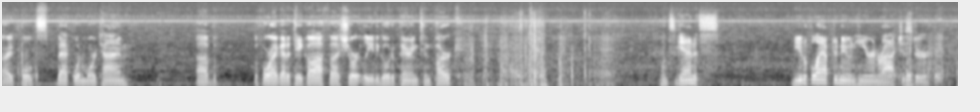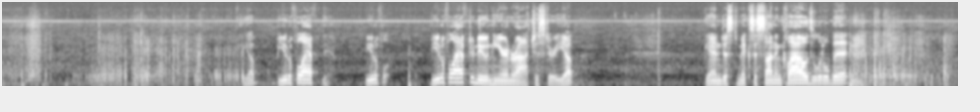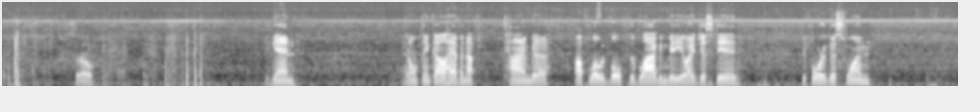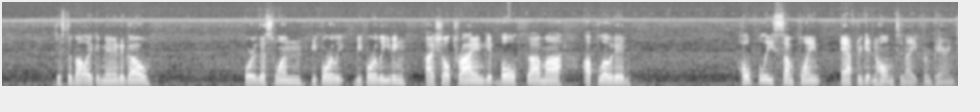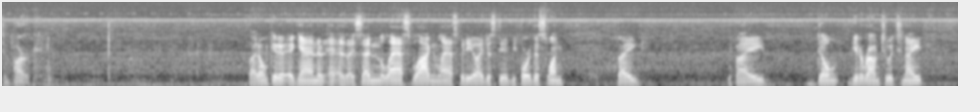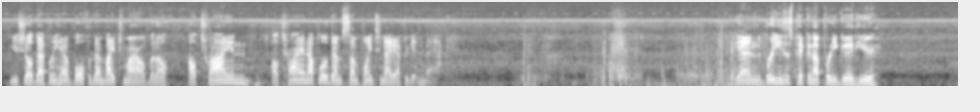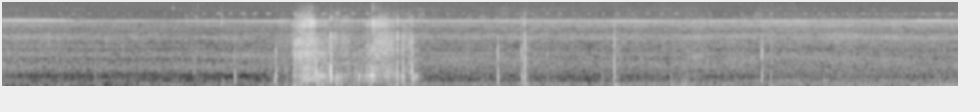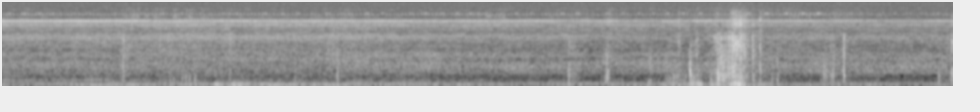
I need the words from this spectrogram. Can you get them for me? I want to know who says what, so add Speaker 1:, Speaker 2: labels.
Speaker 1: All right, folks, back one more time. Uh, before I got to take off uh, shortly to go to Parrington Park. Once again, it's beautiful afternoon here in Rochester. Yep, beautiful ap- beautiful beautiful afternoon here in Rochester. Yep. Again, just mix of sun and clouds a little bit and so again, I don't think I'll have enough time to upload both the vlog and video I just did before this one. Just about like a minute ago. For this one, before le- before leaving, I shall try and get both um, uh, uploaded. Hopefully, some point after getting home tonight from Parrington Park. If I don't get it again, as I said in the last vlog and last video I just did before this one, if I if I don't get around to it tonight, you shall definitely have both of them by tomorrow. But I'll I'll try and I'll try and upload them some point tonight after getting back. Again, the breeze is picking up pretty good here.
